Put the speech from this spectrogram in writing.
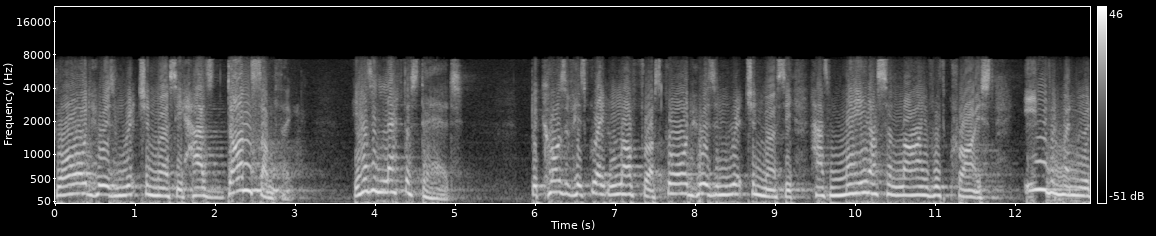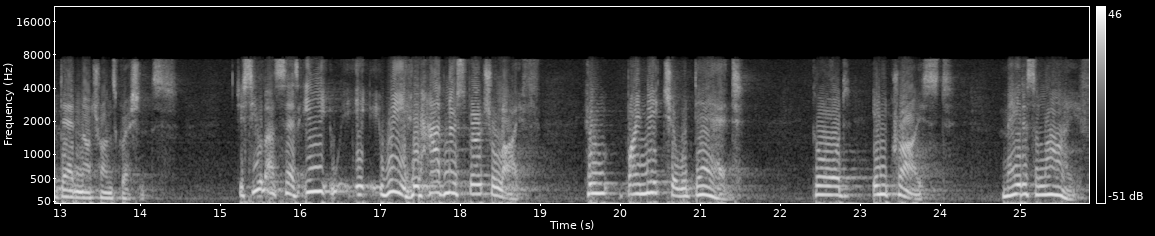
God, who is rich in mercy, has done something. He hasn't left us dead. Because of his great love for us, God, who is rich in mercy, has made us alive with Christ, even when we were dead in our transgressions. Do you see what that says? We who had no spiritual life, who by nature were dead, God in Christ made us alive.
